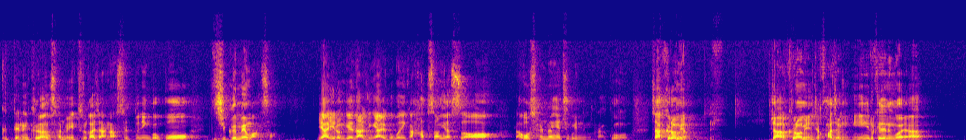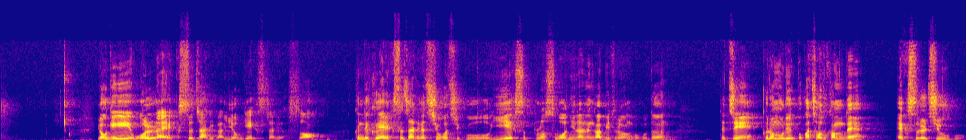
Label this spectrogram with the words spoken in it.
그때는 그런 설명이 들어가지 않았을 뿐인 거고 지금에 와서 야 이런 게 나중에 알고 보니까 합성이었어 라고 설명해 주고 있는 거라고. 자 그러면 자 그러면 이제 과정이 이렇게 되는 거야. 여기 원래 x자리가 여기 x자리였어. 근데 그 x자리가 지워지고 2x 플러스 1이라는 값이 들어간 거거든. 됐지? 그럼 우리는 똑같이 어떻게 돼? x를 지우고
